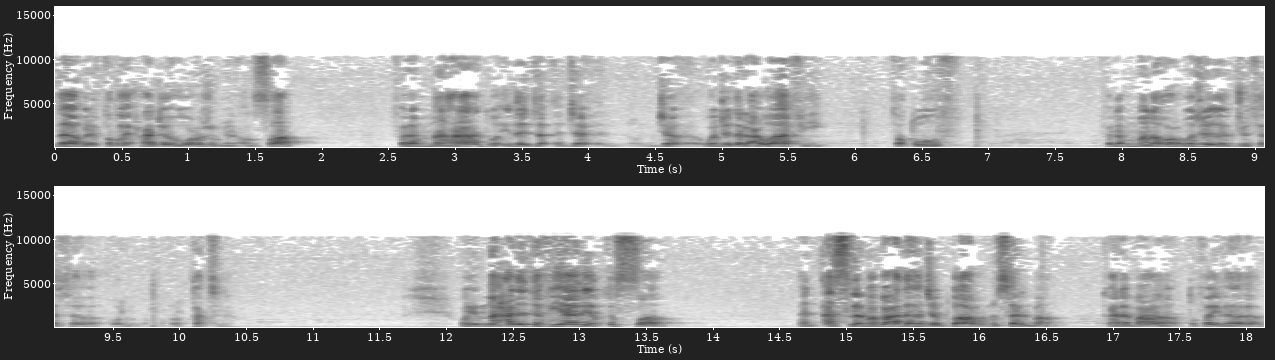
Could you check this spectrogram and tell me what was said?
ذهب لقضاء حاجة هو رجل من الأنصار فلما عاد وإذا جاء جاء جاء وجد العوافي تطوف فلما نظر وجد الجثث والقتل. ومما حدث في هذه القصة أن أسلم بعدها جبار بن سلمى كان مع الطفيل هذا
